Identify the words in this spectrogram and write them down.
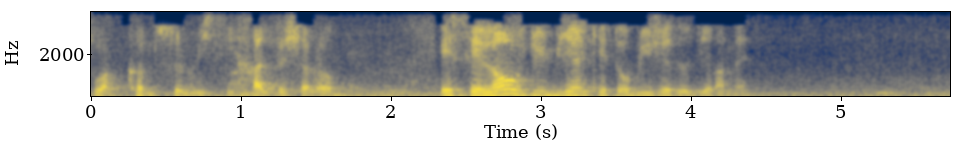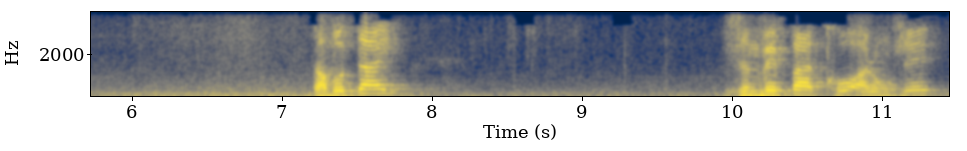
soient comme celui-ci, et c'est l'ange du bien qui est obligé de dire Amen. Rabotai, je ne vais pas trop allonger.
